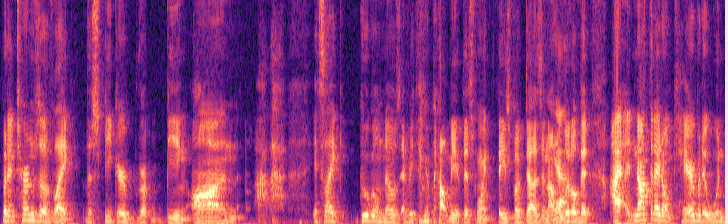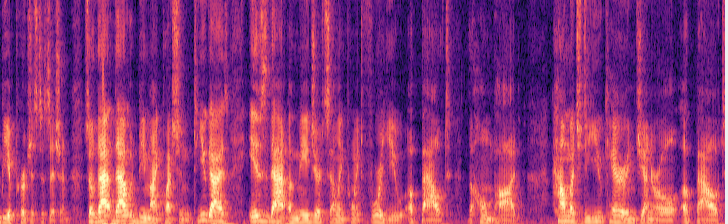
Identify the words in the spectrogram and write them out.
but in terms of like the speaker being on ah, it's like google knows everything about me at this point facebook does and i'm Yeah. a little bit i not that i don't care but it wouldn't be a purchase decision so that that would be my question to you guys is that a major selling point for you about the homepod how much do you care in general about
